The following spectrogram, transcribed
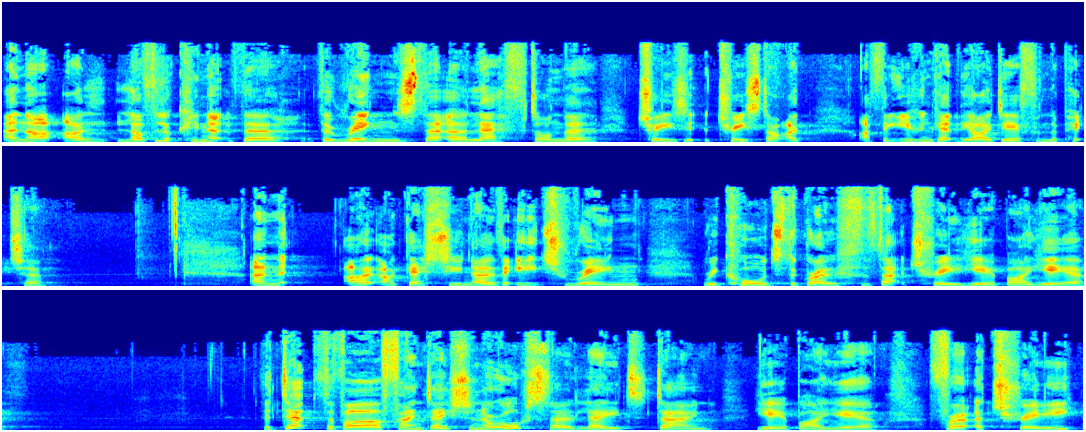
And I, I love looking at the, the rings that are left on the tree, tree stump. I, I think you can get the idea from the picture. And I, I guess you know that each ring records the growth of that tree year by year. The depth of our foundation are also laid down year by year. For a tree,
